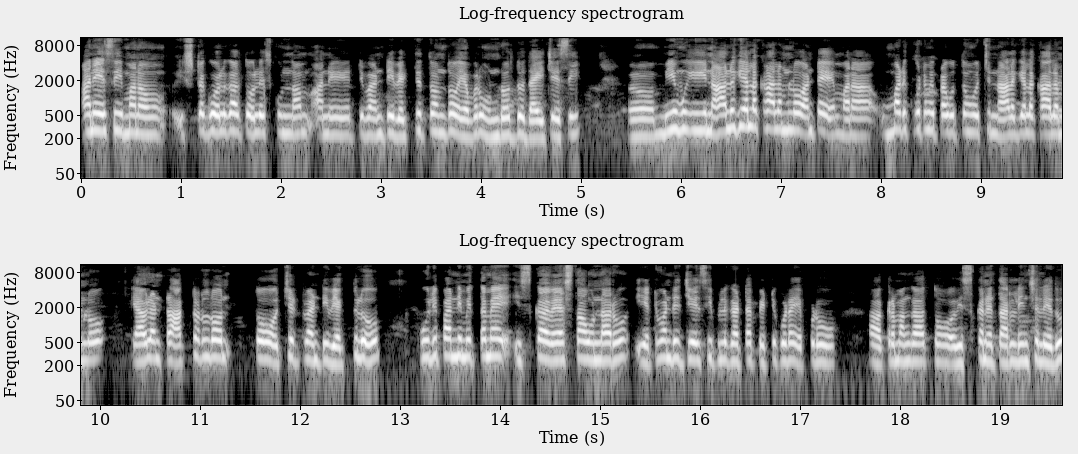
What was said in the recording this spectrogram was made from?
అనేసి మనం ఇష్టగోలుగా తోలేసుకుందాం అనేటువంటి వ్యక్తిత్వంతో ఎవరు ఉండొద్దు దయచేసి. మేము ఈ నాలుగేళ్ళ కాలంలో అంటే మన ఉమ్మడి కూటమి ప్రభుత్వం వచ్చిన నాలుగేళ్ళ కాలంలో కేవలం ట్రాక్టర్లతో వచ్చేటువంటి వ్యక్తులు కూలి పని నిమిత్తమే ఇసుక వేస్తా ఉన్నారు. ఎటువంటి జేసీపీలు గట్ట పెట్టి కూడా ఎప్పుడు అక్రమంగా తో ఇసుకని తరలించలేదు.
